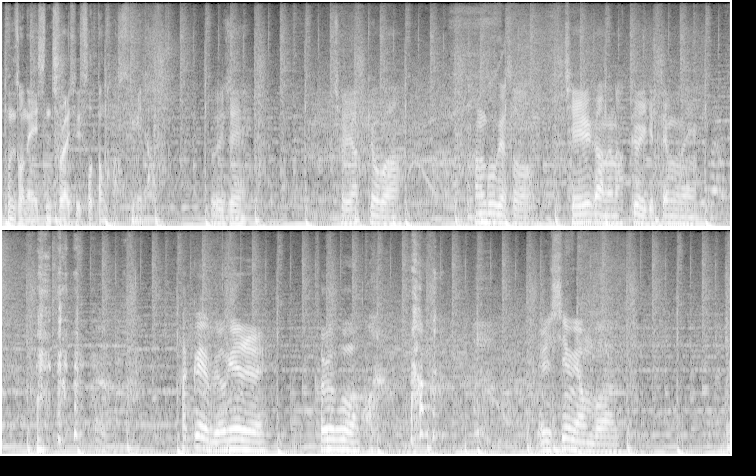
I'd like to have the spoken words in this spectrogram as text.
본선에 진출할 수 있었던 것 같습니다. 또 이제 저희 학교가 한국에서 제일 가는 학교이기 때문에 학교의 명예를 걸고 열심히 한번 네,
